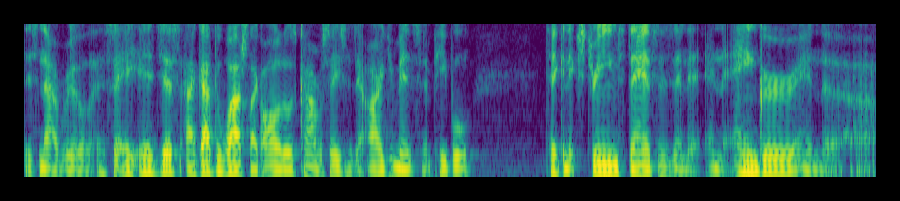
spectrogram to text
it's not real. And so it, it just I got to watch like all of those conversations and arguments and people taking extreme stances and the, and the anger and the uh,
